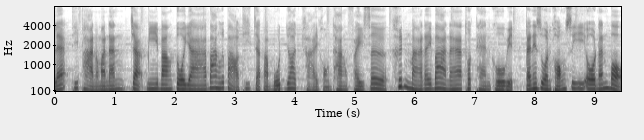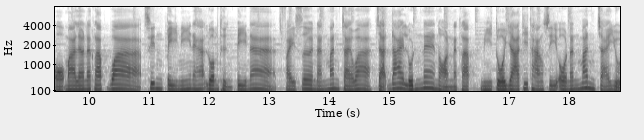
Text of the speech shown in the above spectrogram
และที่ผ่านออกมานั้นจะมีบางตัวยาบ้างหรือรือเปล่าที่จะมาบูตยอดขายของทางไฟเซอร์ขึ้นมาได้บ้างนนะฮะทดแทนโควิด แต่ในส่วนของ CEO นั้นบอกออกมาแล้วนะครับว่าสิ้นปีนี้นะฮะรวมถึงปีหน้าไฟเซอร์นั้นมั่นใจว่าจะได้ลุ้นแน่นอนนะครับ มีตัวยาที่ทาง CEO นั้นมั่นใจอยู่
